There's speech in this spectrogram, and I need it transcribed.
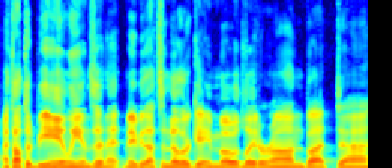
I thought there'd be aliens in it. Maybe that's another game mode later on, but uh,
